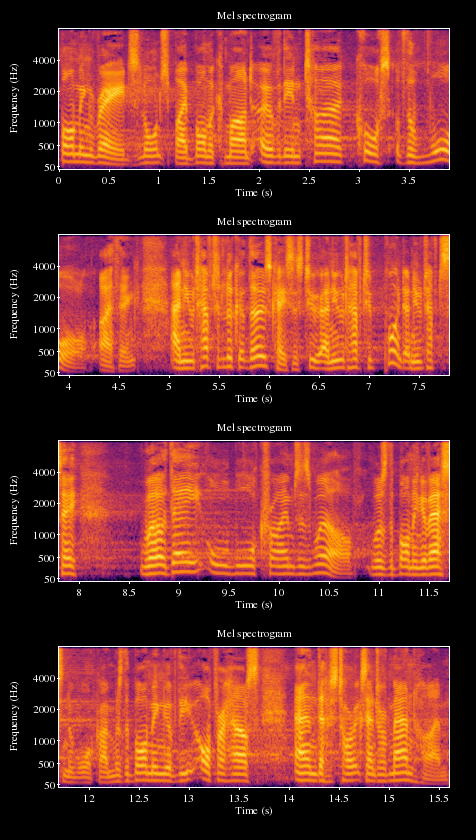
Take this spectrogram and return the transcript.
bombing raids launched by Bomber Command over the entire course of the war, I think. And you would have to look at those cases too, and you would have to point, and you would have to say, were they all war crimes as well? Was the bombing of Essen a war crime? Was the bombing of the Opera House and the historic centre of Mannheim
